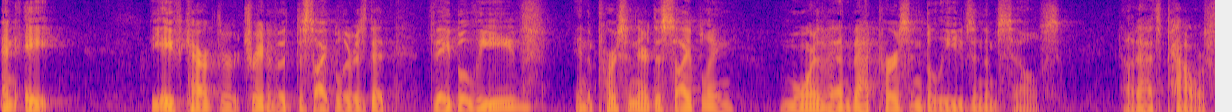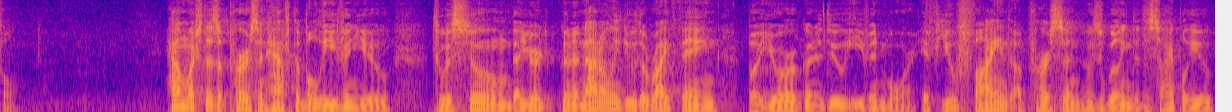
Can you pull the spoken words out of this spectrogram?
And eight, the eighth character trait of a discipler is that they believe in the person they're discipling more than that person believes in themselves. Now that's powerful. How much does a person have to believe in you to assume that you're going to not only do the right thing, but you're going to do even more. If you find a person who's willing to disciple you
